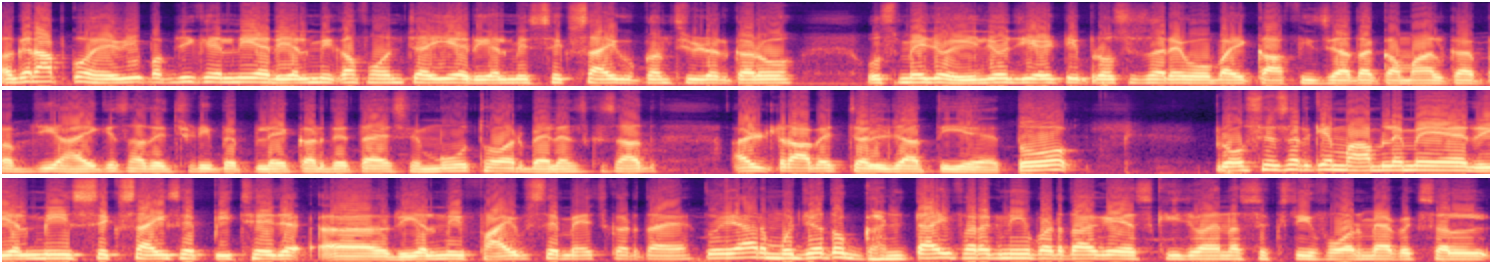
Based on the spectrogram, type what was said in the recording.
अगर आपको हैवी पबजी खेलनी है रियलमी का फ़ोन चाहिए रियलमी सिक्स आई को कंसीडर करो। उसमें जो हीलियो जी एटी प्रोसेसर है, वो भाई काफ़ी ज़्यादा कमाल का पबजी हाई के साथ HD पे प्ले कर देता है स्मूथ और बैलेंस के साथ अल्ट्रा पे चल जाती है। तो प्रोसेसर के मामले में रियलमी सिक्स आई से पीछे रियलमी फाइव से मैच करता है। तो यार, मुझे तो घंटा ही फ़र्क नहीं पड़ता कि इसकी जो है ना sixty four mega pixel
